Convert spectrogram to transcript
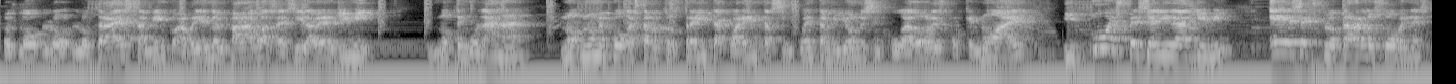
pues lo, lo traes también abriendo el paraguas a decir, a ver Jimmy, no tengo lana, no, no me puedo gastar otros 30, 40, 50 millones en jugadores porque no hay. Y tu especialidad, Jimmy, es explotar a los jóvenes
